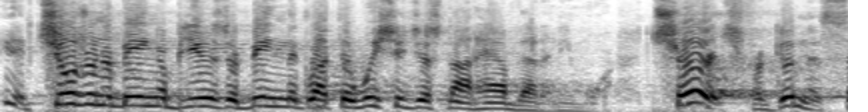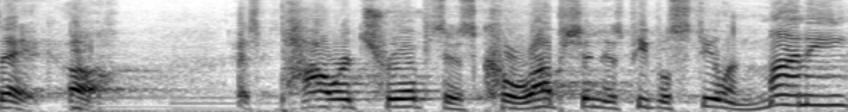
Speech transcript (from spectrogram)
You know, children are being abused or being neglected. We should just not have that anymore. Church, for goodness sake. Oh, there's power trips, there's corruption, there's people stealing money,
